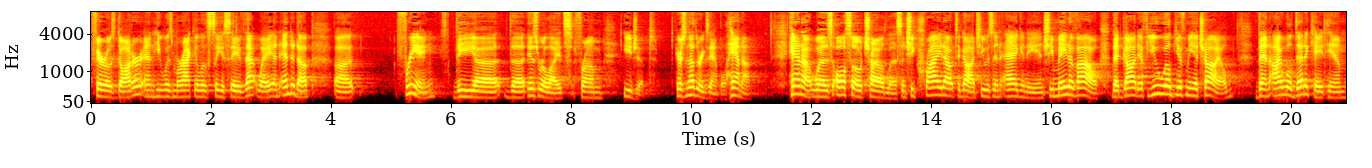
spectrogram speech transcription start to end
Pharaoh's daughter, and he was miraculously saved that way and ended up uh, freeing the, uh, the Israelites from Egypt. Here's another example Hannah. Hannah was also childless, and she cried out to God. She was in agony, and she made a vow that God, if you will give me a child, then I will dedicate him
